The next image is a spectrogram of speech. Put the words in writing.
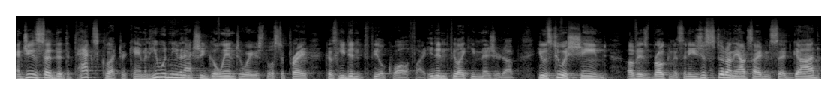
and Jesus said that the tax collector came, and he wouldn't even actually go into where you're supposed to pray because he didn't feel qualified. He didn't feel like he measured up. He was too ashamed of his brokenness. And he just stood on the outside and said, God,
